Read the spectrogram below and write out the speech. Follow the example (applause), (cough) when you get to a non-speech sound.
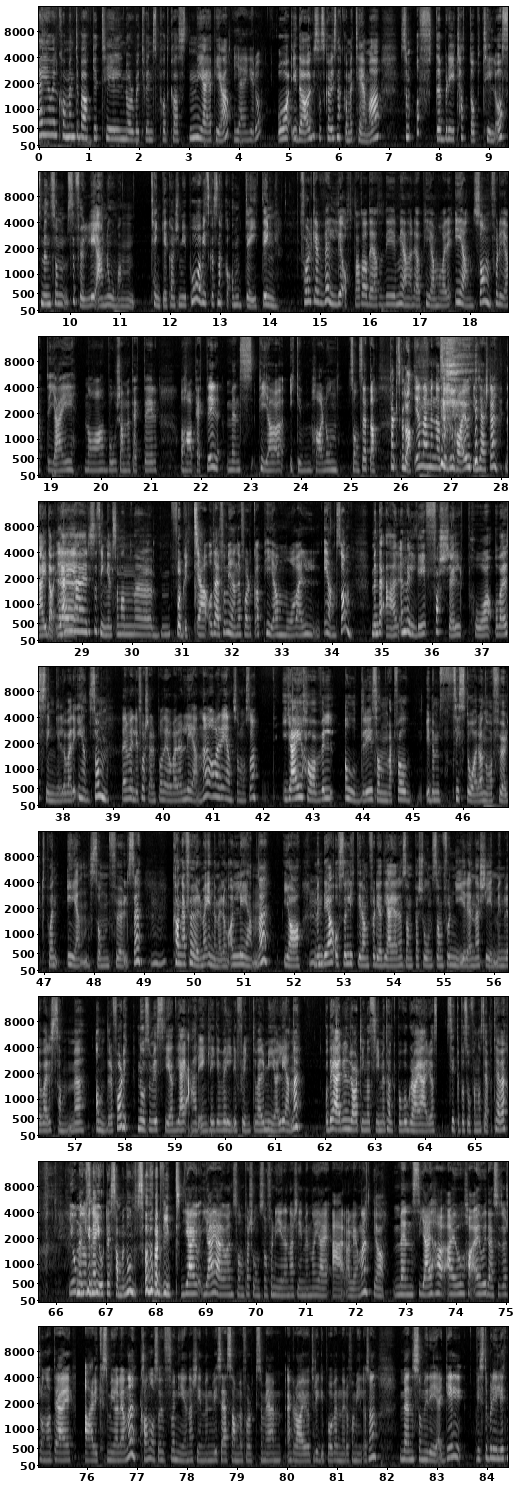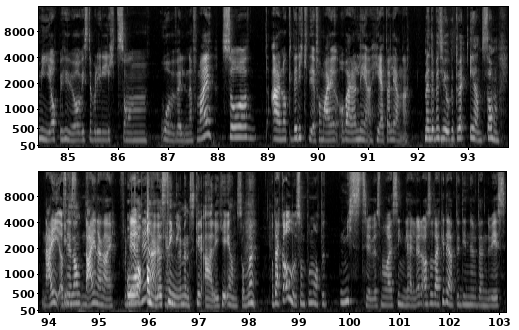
Hei og velkommen tilbake til Norway Twins-podkasten. Jeg er Pia. Jeg er Guro. Og i dag så skal vi snakke om et tema som ofte blir tatt opp til oss, men som selvfølgelig er noe man tenker kanskje mye på. Og vi skal snakke om dating. Folk er veldig opptatt av det at de mener det at Pia må være ensom fordi at jeg nå bor sammen med Petter og har Petter, mens Pia ikke har noen sånn sett, da. Takk skal du ha. Ja, nei, men altså, Du har jo ikke en kjæreste. (laughs) Nei da, jeg er så singel som man uh, får blitt. Ja, og Derfor mener folk at Pia må være ensom. Men det er en veldig forskjell på å være singel og være ensom. Det er en veldig forskjell på det å være alene og være ensom også. Jeg har vel aldri, sånn i hvert fall i de siste åra nå, følt på en ensom følelse. Kan jeg føle meg innimellom alene? Ja, men det er også litt fordi at jeg er en sånn person som fornyer energien min ved å være sammen med andre folk. Noe som vil si at jeg er egentlig ikke veldig flink til å være mye alene. Og det er en rar ting å si med tanke på hvor glad jeg er i å sitte på sofaen og se på TV. Jo, Men altså, kunne jeg gjort det sammen med noen, (laughs) så hadde det vært fint. jeg, jeg er jo en sånn person som fornyer energien min når jeg er alene. Ja. Mens jeg har, er, jo, er jo i den situasjonen at jeg er ikke så mye alene. Kan også fornye energien min hvis jeg er sammen med folk som jeg er glad i og trygge på, venner og familie og sånn. Men som regel, hvis det blir litt mye oppi huet, og hvis det blir litt sånn overveldende for meg, så er nok det riktige for meg å være alene, helt alene. Men det betyr jo ikke at du er ensom. Nei, altså, jeg, nei, nei, nei. Og det, det alle single mennesker er ikke ensomme. Og det er ikke alle som på en måte mistrives med å være single heller. Altså, det er ikke det at de nødvendigvis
